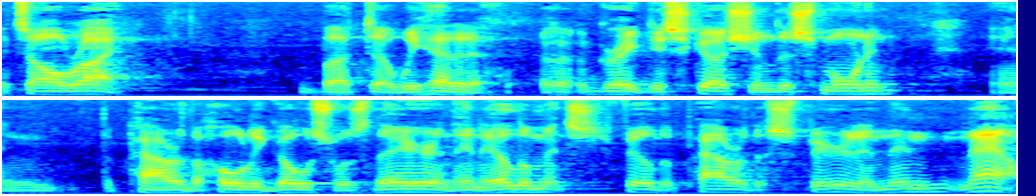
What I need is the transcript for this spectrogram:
it's all right but uh, we had a, a great discussion this morning and the power of the holy ghost was there and then elements feel the power of the spirit and then now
